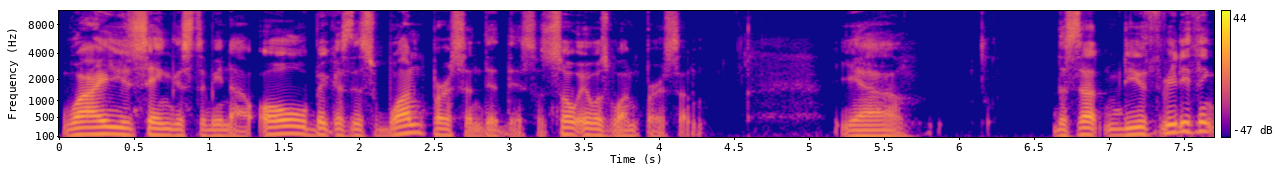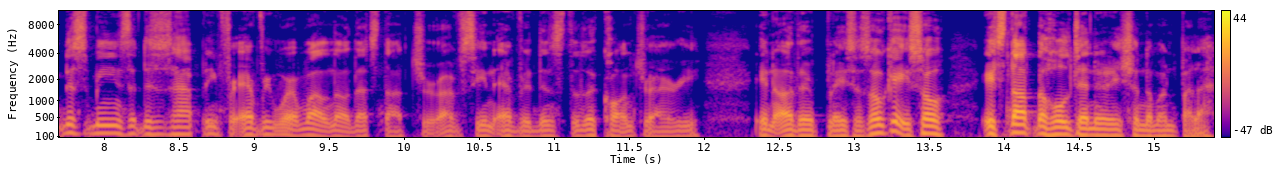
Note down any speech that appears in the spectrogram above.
Why are you saying this to me now? Oh, because this one person did this. So it was one person. Yeah. Does that do you really think this means that this is happening for everywhere? Well, no, that's not true. I've seen evidence to the contrary in other places. Okay, so it's not the whole generation naman pala.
